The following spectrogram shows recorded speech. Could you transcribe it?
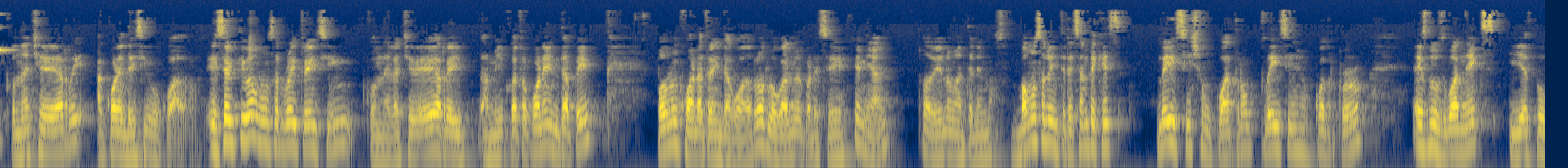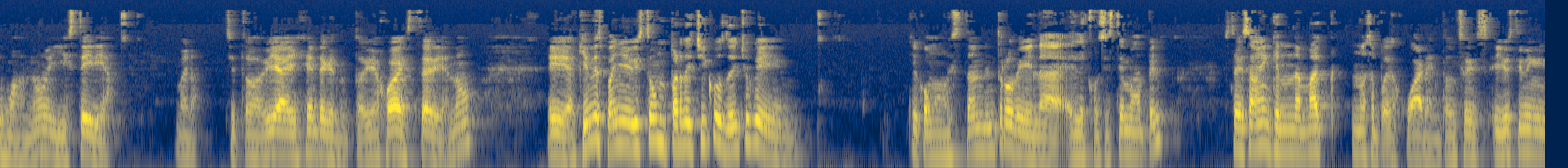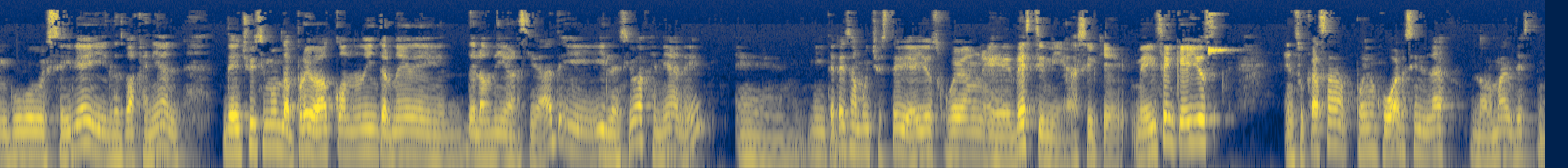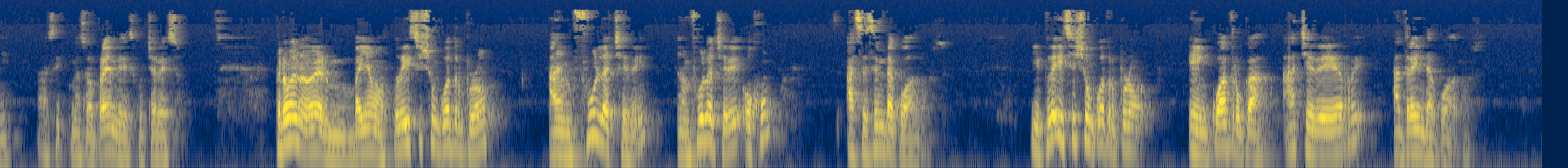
con HDR a 45 cuadros. Y si activamos el Ray Tracing con el HDR a 1440p, Podemos jugar a 30 cuadros, lo cual me parece genial. Todavía no mantenemos. Vamos a lo interesante que es PlayStation 4, PlayStation 4 Pro, Xbox One X y Xbox One, ¿no? Y Stadia. Bueno, si todavía hay gente que todavía juega Stadia, ¿no? Eh, aquí en España he visto un par de chicos, de hecho, que, que como están dentro del ecosistema Apple, ustedes saben que en una Mac no se puede jugar, entonces ellos tienen Google Stadia y les va genial. De hecho, hicimos la prueba con un internet de, la universidad y, les iba genial, ¿eh? ¿eh? Me interesa mucho día. Ellos juegan eh, Destiny, así que me dicen que ellos en su casa pueden jugar sin lag normal Destiny. Así que me sorprende escuchar eso. Pero bueno, a ver, vayamos. PlayStation 4 Pro en Full HD, en Full HD, ojo, a 60 cuadros. Y PlayStation 4 Pro en 4K HDR a 30 cuadros.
